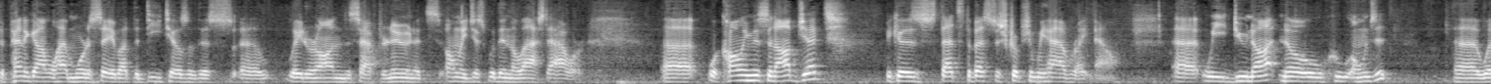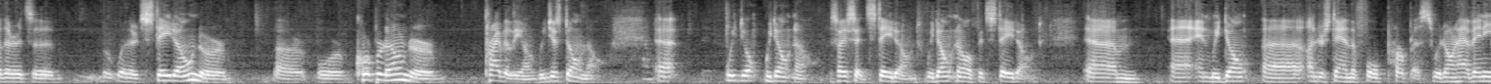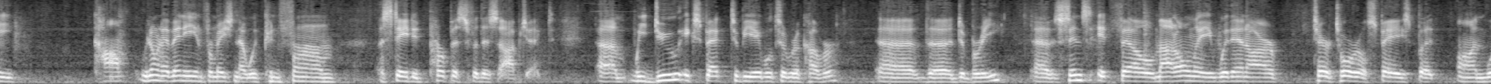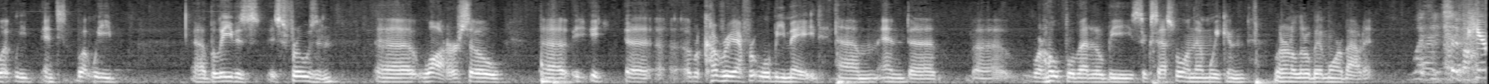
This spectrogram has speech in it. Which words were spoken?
the Pentagon will have more to say about the details of this uh, later on this afternoon. It's only just within the last hour. Uh, We're calling this an object because that's the best description we have right now. Uh, We do not know who owns it, uh, whether it's a, whether it's state-owned or, or or corporate-owned or privately owned. We just don't know. Uh, We don't, we don't know. As I said, state-owned. We don't know if it's state-owned. Um, uh, And we don't uh, understand the full purpose. We don't have any comp, we don't have any information that would confirm a stated purpose for this object. Um, We do expect to be able to recover uh, the debris, uh, since it fell not only within our territorial space, but on what we, what we uh, believe is, is frozen uh, water. So it, a recovery effort will be made, um, and uh, we're hopeful that it'll be successful, and then we can learn a little bit more about it. Was it superior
